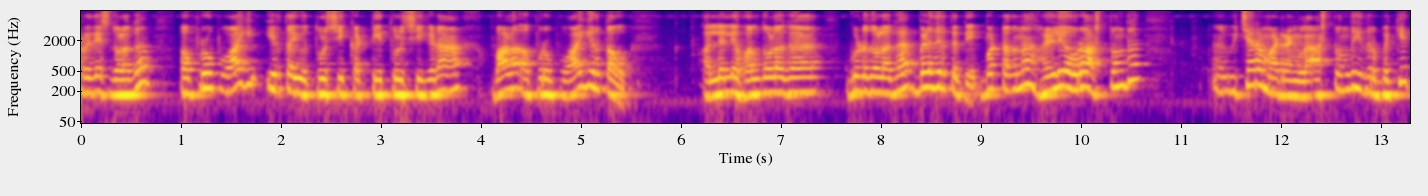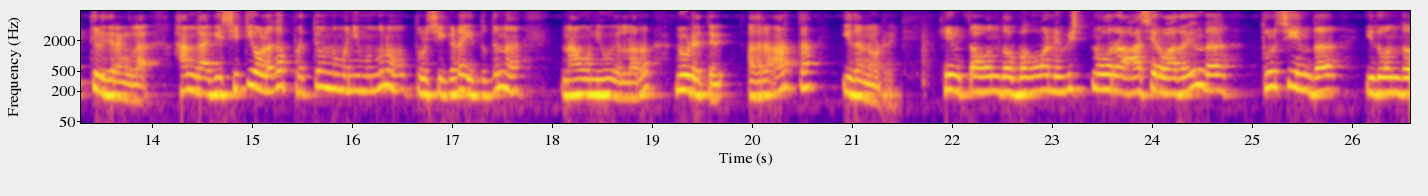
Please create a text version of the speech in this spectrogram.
ಪ್ರದೇಶದೊಳಗೆ ಅಪರೂಪವಾಗಿ ಇರ್ತಾವೆ ಇವು. ತುಳಸಿ ಕಟ್ಟಿ, ತುಳಸಿ ಗಿಡ ಭಾಳ ಅಪರೂಪವಾಗಿ ಇರ್ತಾವೆ. ಅಲ್ಲಲ್ಲಿ ಹೊಲದೊಳಗೆ, ಗುಡ್ಡದೊಳಗೆ ಬೆಳೆದಿರ್ತೈತಿ. ಬಟ್ ಅದನ್ನು ಹಳ್ಳಿಯವರು ಅಷ್ಟೊಂದು ವಿಚಾರ ಮಾಡಿರಂಗಿಲ್ಲ. ಅಷ್ಟೊಂದು ಇದ್ರ ಬಗ್ಗೆ ತಿಳಿದಿರಂಗಿಲ್ಲ. ಹಾಗಾಗಿ ಸಿಟಿ ಒಳಗೆ ಪ್ರತಿಯೊಂದು ಮನೆ ಮುಂದೂ ತುಳಸಿ ಗಿಡ ಇದ್ದುದನ್ನು ನಾವು, ನೀವು ಎಲ್ಲರೂ ನೋಡಿರ್ತೀವಿ. ಅದರ ಅರ್ಥ ಇದ ನೋಡ್ರಿ. ಇಂಥ ಒಂದು ಭಗವಾನ್ ವಿಷ್ಣುವರ ಆಶೀರ್ವಾದದಿಂದ ತುಳಸಿಯಿಂದ ಇದು ಒಂದು,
